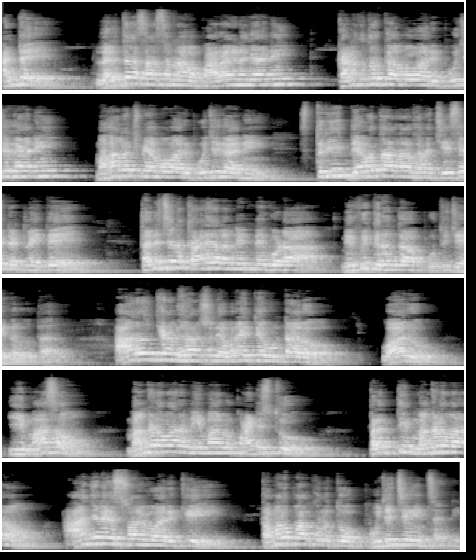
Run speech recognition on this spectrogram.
అంటే లలితా సహస్రనామ పారాయణ గాని కనకదుర్గ అమ్మవారి పూజ గాని మహాలక్ష్మి అమ్మవారి పూజ గాని స్త్రీ దేవతారాధన చేసేటట్లయితే తలిచిన కార్యాలన్నింటినీ కూడా నిర్విఘ్నంగా పూర్తి చేయగలుగుతారు. ఆరోగ్యాభిలాషులు ఎవరైతే ఉంటారో వారు ఈ మాసం మంగళవార నియమాలను పాటిస్తూ ప్రతి మంగళవారం ఆంజనేయ స్వామి వారికి తమలపాకులతో పూజ చేయించండి.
